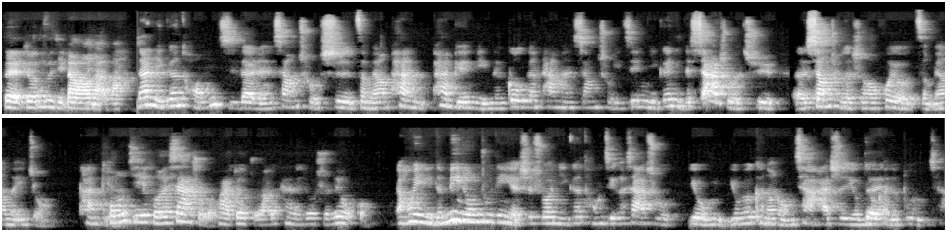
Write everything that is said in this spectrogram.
对，就自己当老板吧。那你跟同级的人相处是怎么样判判别你能够跟他们相处，以及你跟你的下属去呃相处的时候会有怎么样的一种判别？同级和下属的话，就主要看的就是六宫。然后你的命中注定也是说，你跟同级和下属有有没有可能融洽，还是有没有可能不融洽？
